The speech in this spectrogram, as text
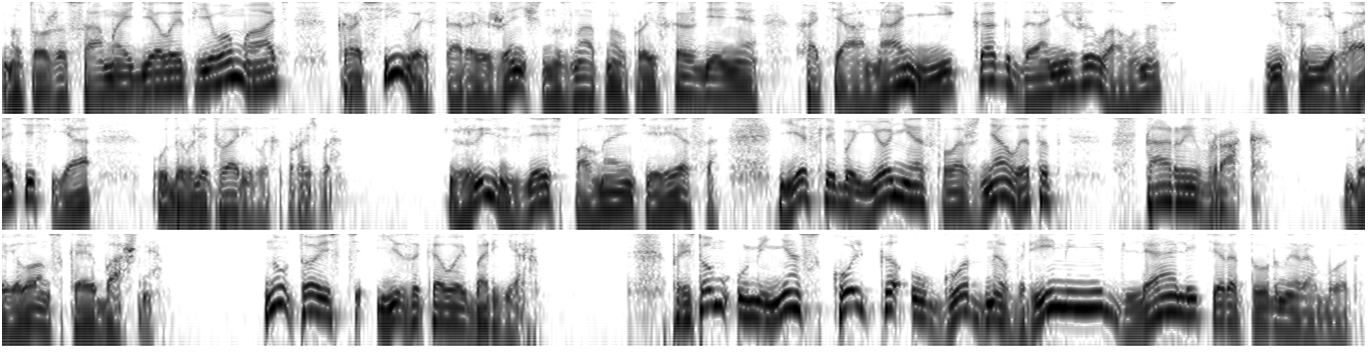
Но то же самое делает его мать, красивая старая женщина знатного происхождения, хотя она никогда не жила у нас. Не сомневайтесь, я удовлетворил их просьбы. Жизнь здесь полна интереса, если бы ее не осложнял этот старый враг — Вавилонская башня. Ну, то есть языковой барьер. Притом у меня сколько угодно времени для литературной работы.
